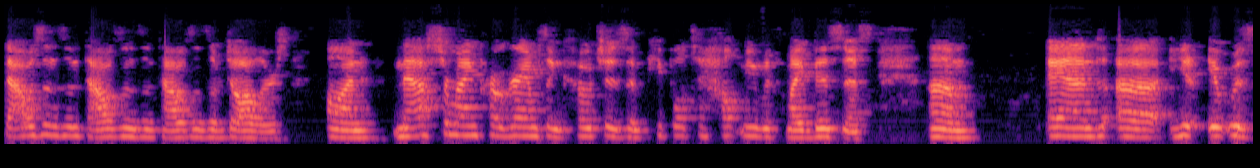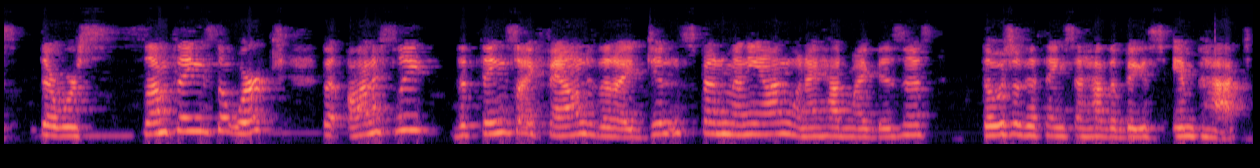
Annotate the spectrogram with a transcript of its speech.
thousands and thousands and thousands of dollars on mastermind programs and coaches and people to help me with my business. Um, and uh, it was there were some things that worked, but honestly, the things I found that I didn't spend money on when I had my business those are the things that have the biggest impact.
